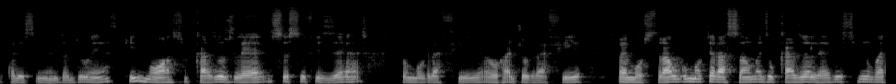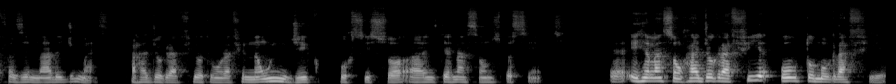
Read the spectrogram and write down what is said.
aparecimento da doença que mostram casos leves, se você fizer tomografia ou radiografia, vai mostrar alguma alteração, mas o caso é leve e você não vai fazer nada demais. A radiografia ou a tomografia não indicam por si só a internação dos pacientes. É, em relação à radiografia ou tomografia,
